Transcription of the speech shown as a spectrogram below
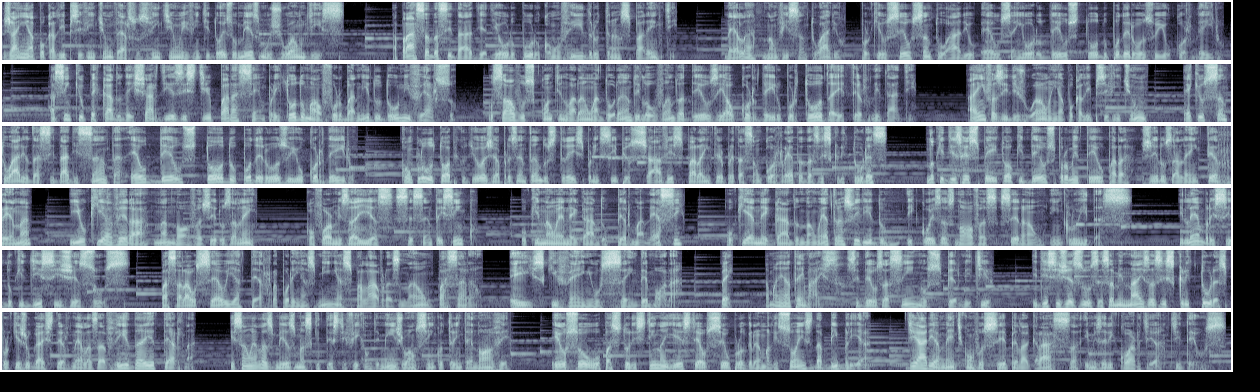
Já em Apocalipse 21, versos 21 e 22, o mesmo João diz: A praça da cidade é de ouro puro, como vidro transparente. Nela não vi santuário, porque o seu santuário é o Senhor, o Deus Todo-Poderoso e o Cordeiro. Assim que o pecado deixar de existir para sempre e todo o mal for banido do universo, os salvos continuarão adorando e louvando a Deus e ao Cordeiro por toda a eternidade. A ênfase de João em Apocalipse 21 é que o santuário da Cidade Santa é o Deus Todo-Poderoso e o Cordeiro. Concluo o tópico de hoje apresentando os três princípios chaves para a interpretação correta das Escrituras no que diz respeito ao que Deus prometeu para Jerusalém terrena e o que haverá na Nova Jerusalém. Conforme Isaías 65, o que não é negado permanece, o que é negado não é transferido e coisas novas serão incluídas. E lembre-se do que disse Jesus: Passará o céu e a terra, porém as minhas palavras não passarão. Eis que venho sem demora. Bem, amanhã tem mais, se Deus assim nos permitir. E disse Jesus: Examinais as Escrituras, porque julgais ter nelas a vida eterna. E são elas mesmas que testificam de mim. João 5,39. Eu sou o Pastor Estina e este é o seu programa Lições da Bíblia. Diariamente com você pela graça e misericórdia de Deus.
